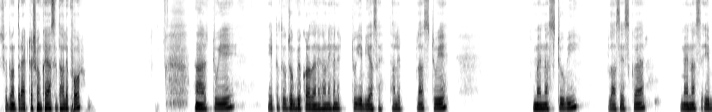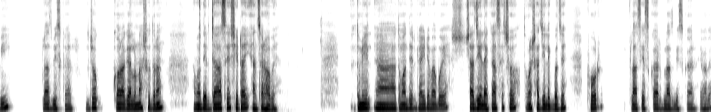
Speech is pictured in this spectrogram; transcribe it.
শুধুমাত্র একটা সংখ্যায় আছে, তাহলে ফোর আর টু এ এটা তো যোগ বিয়োগ করা যায় না, কারণ এখানে টু এ বি আছে। তাহলে plus two a minus two b plus a square minus a b plus b square যোগ করা গেল না, সুতরাং আমাদের যা আছে সেটাই অ্যান্সার হবে। তুমি তোমাদের গাইডে বা বইয়ে সাজিয়ে লেখা আছে সো তোমরা সাজিয়ে লিখবা যে four plus a square plus b square এভাবে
